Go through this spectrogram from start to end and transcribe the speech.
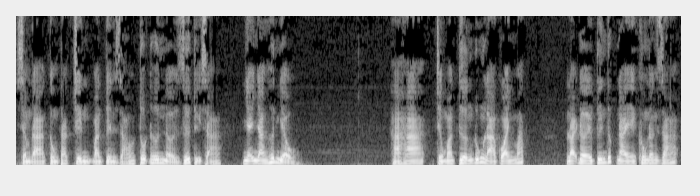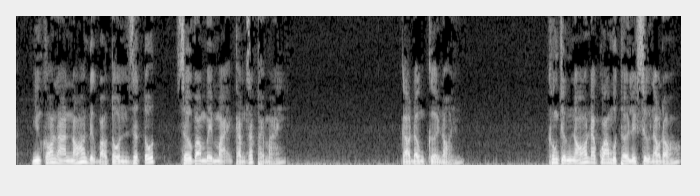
xem ra công tác trên ban tuyên giáo tốt hơn ở dưới thị xã, nhẹ nhàng hơn nhiều. Hà hà, trưởng ban tương đúng là có ánh mắt. Loại đời tuyên đức này không đáng giá, nhưng khó là nó được bảo tồn rất tốt, sờ vào mềm mại cảm giác thoải mái. Cao Đông cười nói, không chừng nó đã qua một thời lịch sử nào đó.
